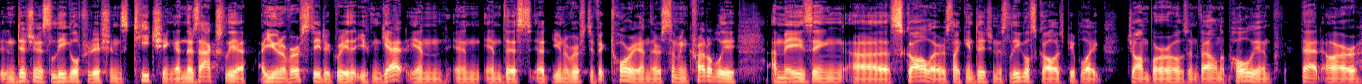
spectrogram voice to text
indigenous legal traditions teaching. And there's actually a, a, university degree that you can get in in in this at University of Victoria. And there's some incredibly amazing uh, scholars like indigenous legal scholars people like John Borrows and Val Napoleon that are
